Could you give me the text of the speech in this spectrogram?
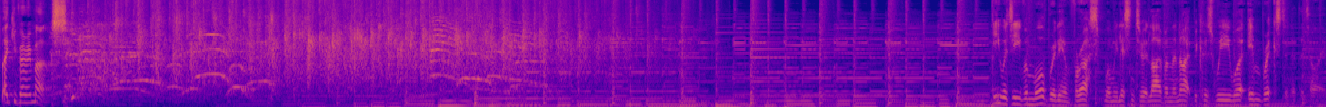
Thank you very much. He was even more brilliant for us when we listened to it live on the night because we were in Brixton at the time.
